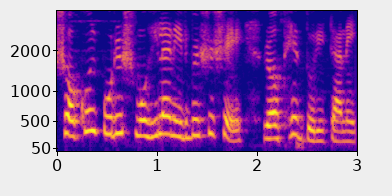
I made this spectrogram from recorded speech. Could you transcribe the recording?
সকল পুরুষ মহিলা নির্বিশেষে রথের দড়ি টানে।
